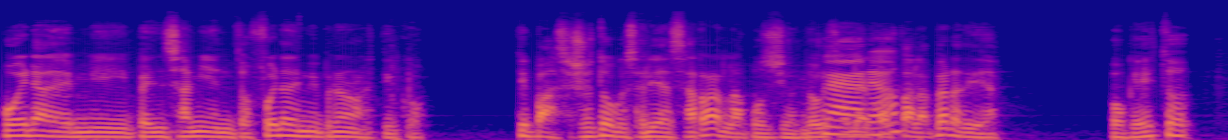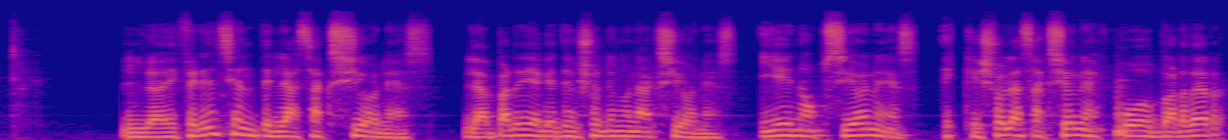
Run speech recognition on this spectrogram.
fuera de mi pensamiento, fuera de mi pronóstico, ¿qué pasa? Yo tengo que salir a cerrar la posición, tengo que salir a cortar la pérdida. Porque esto, la diferencia entre las acciones, la pérdida que yo tengo en acciones y en opciones, es que yo las acciones puedo perder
